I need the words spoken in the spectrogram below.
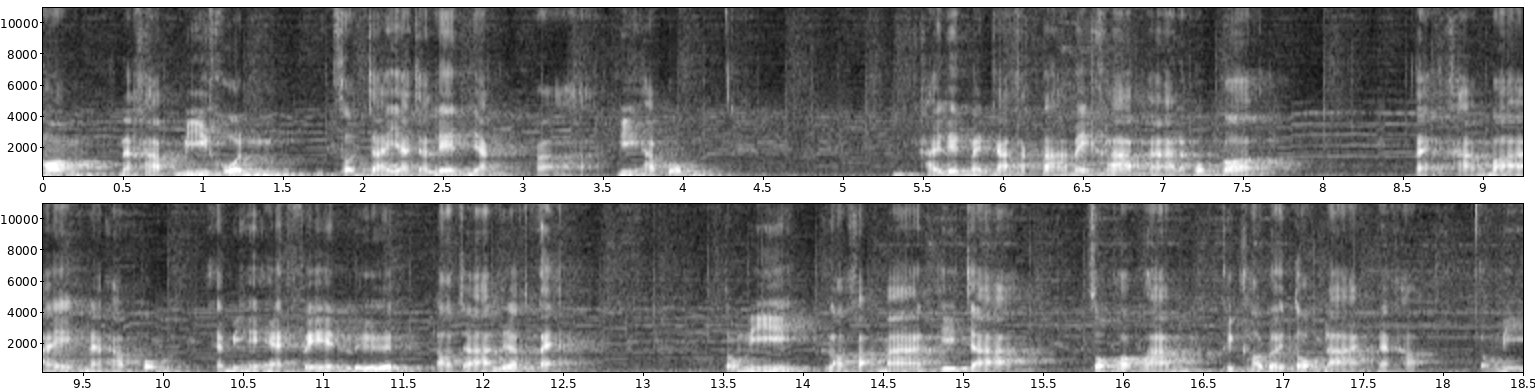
ห้องนะครับ มีคนสนใจอยากจะเล่นอย่างานี่ครับผมใครเล่นแมนการ์ดสักตาไหมครับอ่าแล้วผมก็แตะค้างไว้นะครับผมจะมีให้แอดเฟนหรือเราจะเลือกแตะ ตรงนี้เราสามารถที่จะส่งข้อความถึงเขาโดยตรงได้นะครับ ตรงนี้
